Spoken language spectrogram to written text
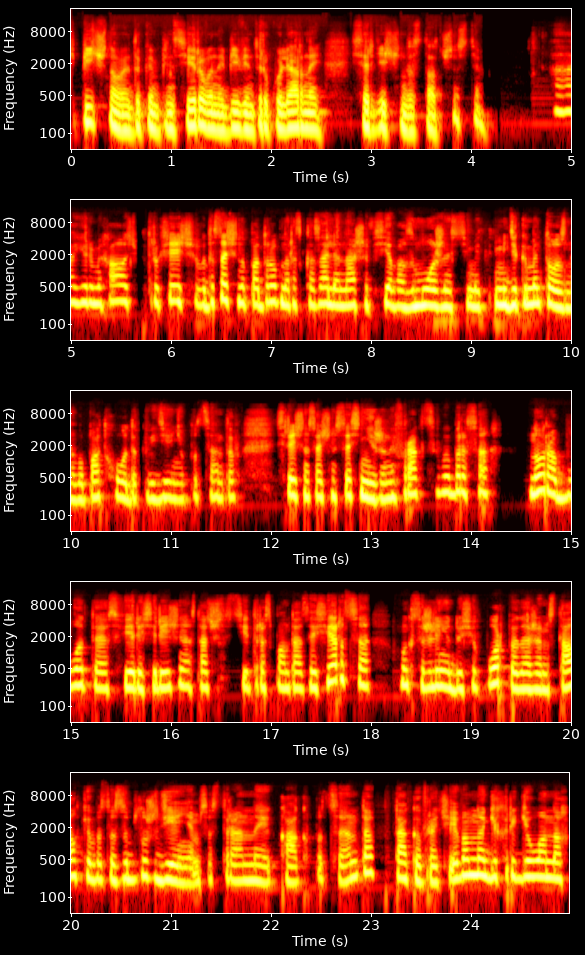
типичного декомпенсированной бивентрикулярной сердечной достаточности. А, Юрий Михайлович, Петр Алексеевич, вы достаточно подробно рассказали наши все возможности медикаментозного подхода к ведению пациентов с сердечно-сосудистой сниженной фракцией выброса, но работая в сфере сердечной достаточности и трансплантации сердца, мы, к сожалению, до сих пор продолжаем сталкиваться с заблуждением со стороны как пациентов, так и врачей во многих регионах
